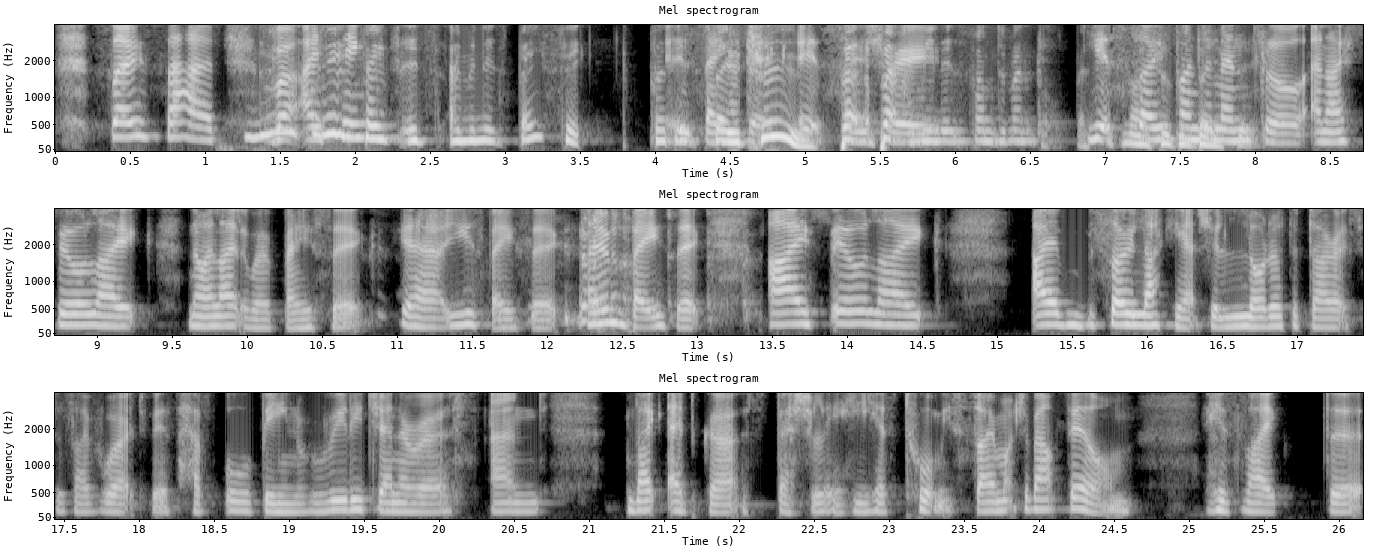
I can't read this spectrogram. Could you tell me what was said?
so sad, but I it's think so, it's. I mean, it's basic, but It's it's, so true. It's so but, but I mean, it's fundamental. But it's nicer so fundamental, and I feel like no, I like the word basic. Yeah, use basic. I'm basic. I feel like I'm so lucky. Actually, a lot of the directors I've worked with have all been really generous and like Edgar, especially, he has taught me so much about film. He's like the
